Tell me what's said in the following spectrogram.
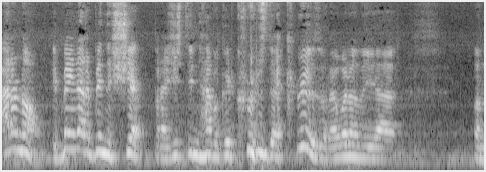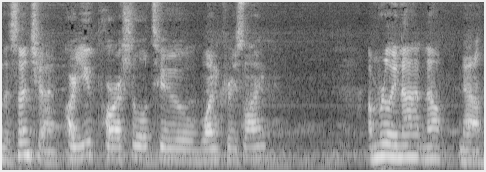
I don't know. It may not have been the ship, but I just didn't have a good cruise that cruise when I went on the uh, on the Sunshine. Are you partial to one cruise line? I'm really not. No, No.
